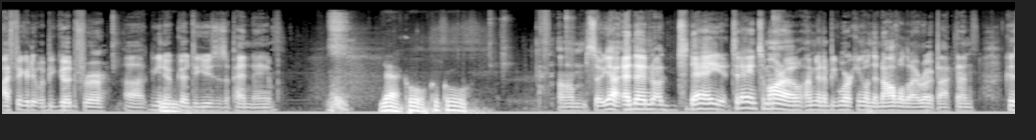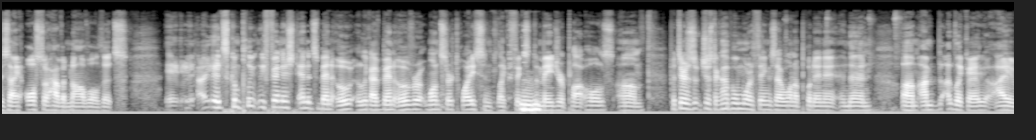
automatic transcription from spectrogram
I figured it would be good for, uh, you know, Mm. good to use as a pen name. Yeah, cool, cool, cool. Um, so yeah, and then uh, today, today and tomorrow, I'm going to be working on the novel that I wrote back then, because I also have a novel that's, i- i- it's completely finished and it's been o- like I've been over it once or twice and like fixed the major plot holes. Um, but there's just a couple more things I want to put in it, and then um, I'm like I, I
